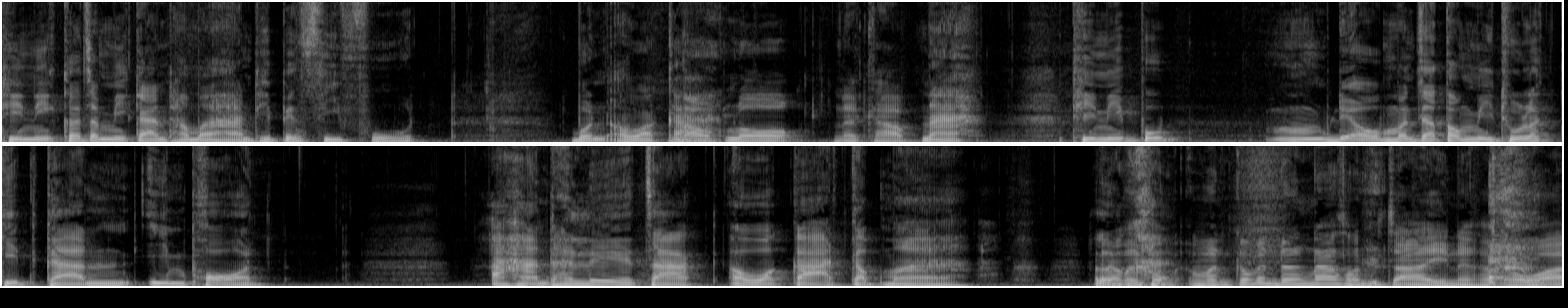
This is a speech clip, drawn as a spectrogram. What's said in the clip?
ทีนี้ก็จะมีการทำอาหารที่เป็นซีฟู้ดบนอวกานศอกโลกนะครับนะทีนี้ปุ๊บอืมเดี๋ยวมันจะต้องมีธุรกิจการ Import อาหารทะเลจากอวกาศกลับมาแล้วมันใครก็มันก็เป็นเรื่องน่าสนใจนะครับ เพราะว่า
